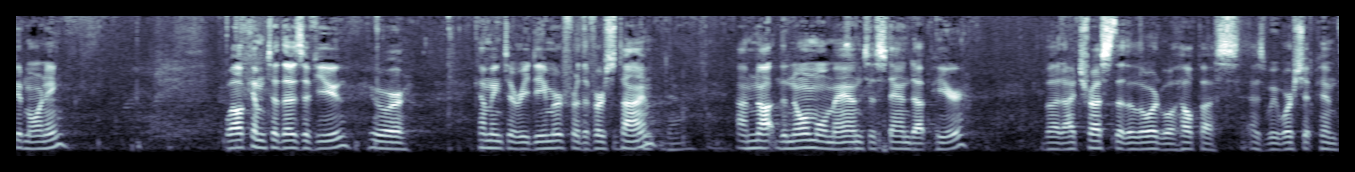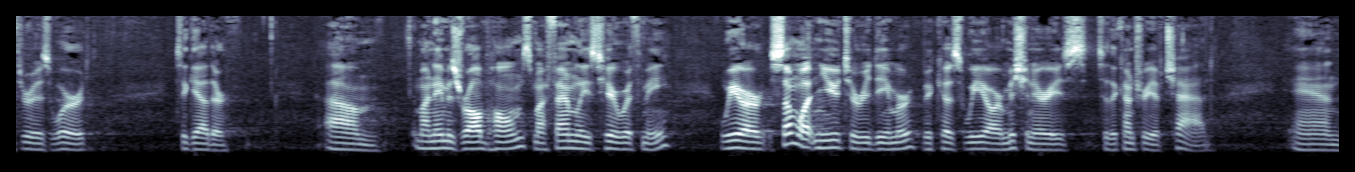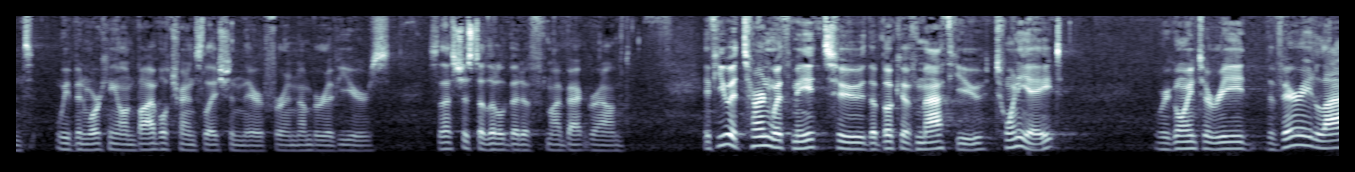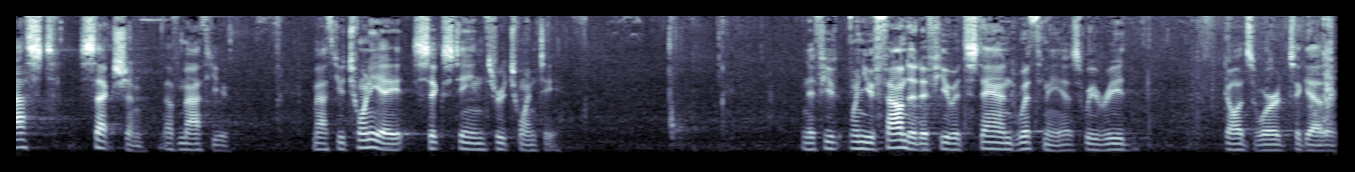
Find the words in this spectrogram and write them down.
Good morning. Welcome to those of you who are coming to Redeemer for the first time. I'm not the normal man to stand up here, but I trust that the Lord will help us as we worship Him through His Word together. Um, my name is Rob Holmes. My family is here with me. We are somewhat new to Redeemer because we are missionaries to the country of Chad. And we've been working on Bible translation there for a number of years. So that's just a little bit of my background. If you would turn with me to the book of Matthew 28, we're going to read the very last section of Matthew. Matthew 28, 16 through 20. And if you, when you found it, if you would stand with me as we read God's word together.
